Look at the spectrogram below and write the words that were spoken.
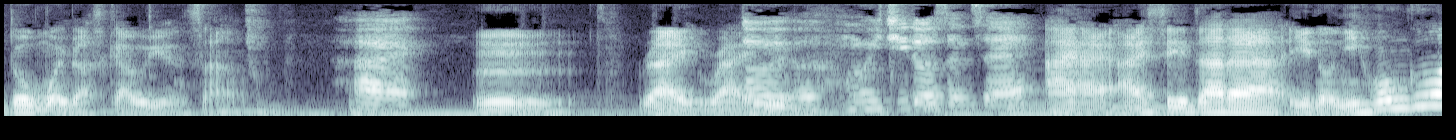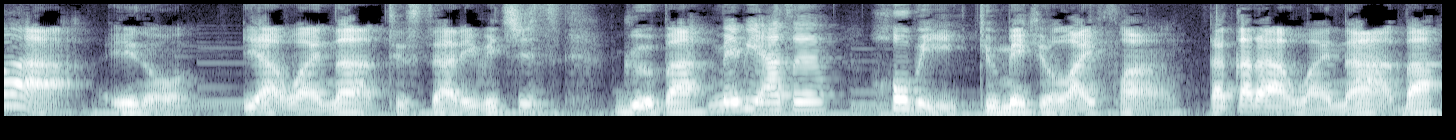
ん。どう思いますか、ウユンさん。はい。うん。right, right. どういうもう一度先生。はいはい。I say that, uh, you know, 日本語は、you know, yeah, why not to study, which is good, but maybe as a hobby to make your life fun. だから why not, but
